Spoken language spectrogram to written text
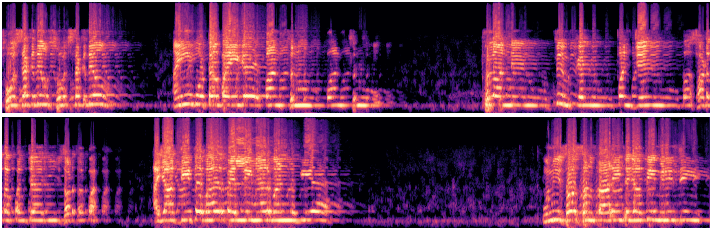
ਸੋਚ ਸਕਦੇ ਹੋ, ਸੋਚ ਸਕਦੇ ਹੋ? ਅਹੀਂ ਵੋਟਾਂ ਪਾਈ ਗਏ, ਪੰਥ ਨੂੰ ਪੰਥ ਨੂੰ। ਫਲਾਨੇ ਨੂੰ ਧਿਮਕੇ ਨੂੰ, ਪੰਜੇ ਨੂੰ, ਬਸ ਸਾਡਾ ਤਾਂ ਪੰਜਾ ਜੀ ਸਾਡਾ ਤਾਂ ਆਜ਼ਾਦੀ ਤੋਂ ਬਾਅਦ ਪਹਿਲੀ ਨਹਿਰ ਬਣ ਲੱਗੀ ਹੈ। 1947 ਚ ਆਜ਼ਾਦੀ ਮਿਲੀ ਸੀ।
